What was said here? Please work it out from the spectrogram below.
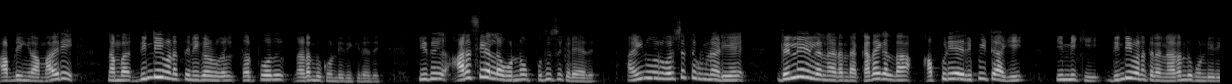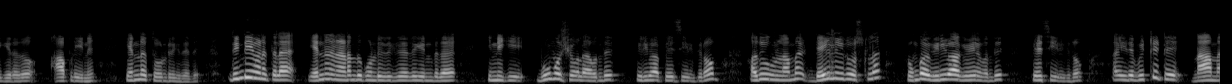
அப்படிங்கிற மாதிரி நம்ம திண்டிவனத்து நிகழ்வுகள் தற்போது நடந்து கொண்டிருக்கிறது. இது அரசியலில் ஒன்றும் புதுசு கிடையாது. ஐநூறு வருஷத்துக்கு முன்னாடியே டெல்லியில் நடந்த கதைகள் தான் அப்படியே ரிப்பீட் ஆகி இன்னைக்கு திண்டிவனத்தில் நடந்து கொண்டிருக்கிறதோ அப்படின்னு என்ன தோன்றுகிறது? திண்டிவனத்தில் என்ன நடந்து கொண்டிருக்கிறது என்பதை இன்னைக்கு பூமர் ஷோவில் வந்து விரிவாக பேசியிருக்கிறோம். அதுவும் இல்லாமல் டெய்லி ரோஸ்ட்டில் ரொம்ப விரிவாகவே வந்து பேசியிருக்கிறோம். இதை விட்டுட்டு நாம்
